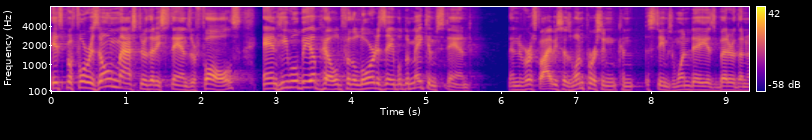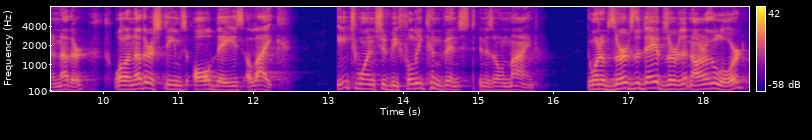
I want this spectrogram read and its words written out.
It's before his own master that he stands or falls, and he will be upheld, for the Lord is able to make him stand. Then in verse 5, he says, One person esteems one day as better than another, while another esteems all days alike. Each one should be fully convinced in his own mind. The one who observes the day observes it in honor of the Lord.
